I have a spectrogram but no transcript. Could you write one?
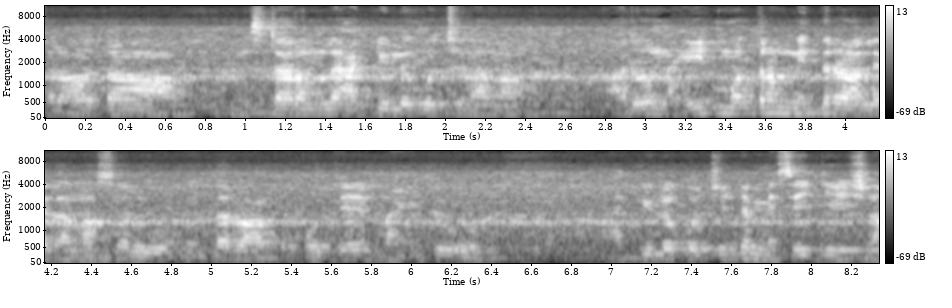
తర్వాత ఇన్స్టాగ్రామ్లో యాక్టివ్లోకి వచ్చిందన్న ఆ రోజు నైట్ మొత్తం నిద్ర రాలేదన్న అసలు. నిద్ర రాకపోతే నైట్ యాక్టివ్లోకి వచ్చింటే మెసేజ్ చేసిన.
